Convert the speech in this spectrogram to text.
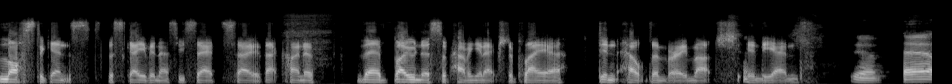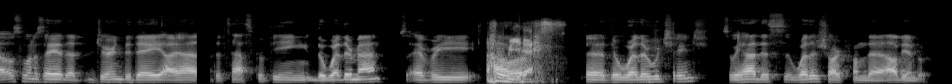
lost against the Skaven, as you said. So that kind of their bonus of having an extra player didn't help them very much in the end. Yeah. Uh, I also want to say that during the day I had the task of being the weatherman. So every Oh, hour, yes. the, the weather would change. So we had this weather chart from the Albion book.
